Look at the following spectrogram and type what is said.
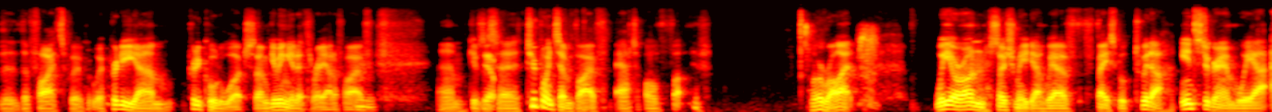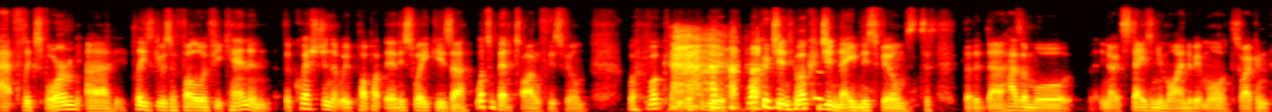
the, the fights were, were pretty um pretty cool to watch. So I'm giving it a three out of five. Mm. Um, gives yep. us a two point seven five out of five. All right we are on social media. We have Facebook, Twitter, Instagram. We are at Flix Forum. Uh, please give us a follow if you can. And the question that we pop up there this week is, uh, what's a better title for this film? What, what, could, what, could, you, what could, you, what could you name this film to, that it uh, has a more you know it stays in your mind a bit more, so I can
